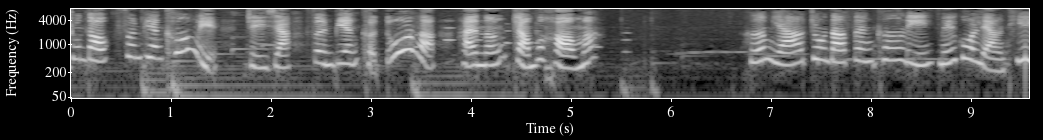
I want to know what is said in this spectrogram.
种到粪便坑里，这下粪便可多了，还能长不好吗？禾苗种到粪坑里，没过两天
